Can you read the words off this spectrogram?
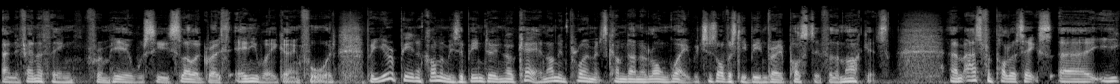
And if anything, from here we'll see slower growth anyway going forward. But European economies have been doing okay, and unemployment's come down a long way, which has obviously been very positive for the markets. Um, as for politics, uh, you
